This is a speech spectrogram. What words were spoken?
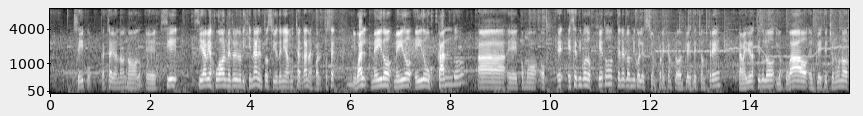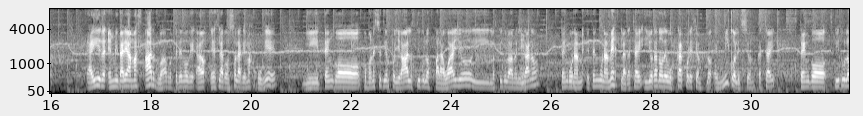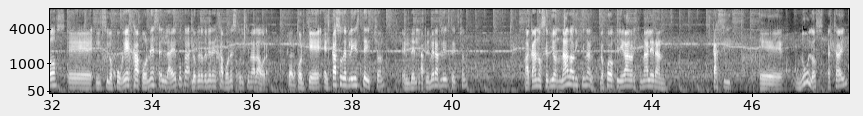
Sí, pues, ¿cachai? No, no, sí, sí había jugado el Metroid original, entonces yo tenía muchas ganas. Entonces, mm. igual me he ido, me he ido, he ido buscando a, eh, como e, ese tipo de objetos tenerlo en mi colección. Por ejemplo, en PlayStation 3, la mayoría de los títulos los he jugado, en PlayStation 1 ahí es mi tarea más ardua, porque tengo que ah, es la consola que más jugué. Y tengo, como en ese tiempo llegaban los títulos paraguayos y los títulos americanos, tengo una, tengo una mezcla, ¿cachai? Y yo trato de buscar, por ejemplo, en mi colección, ¿cachai? Tengo títulos eh, y si lo jugué japonés en la época, lo quiero tener en japonés original ahora. Claro. Porque el caso de PlayStation, el de la primera PlayStation, acá no se vio nada original. Los juegos que llegaban original eran casi eh, nulos, ¿cachai?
